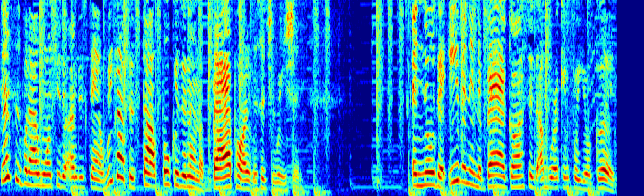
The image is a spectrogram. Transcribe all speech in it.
This is what I want you to understand. We got to stop focusing on the bad part of the situation. And know that even in the bad, God says, I'm working for your good.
